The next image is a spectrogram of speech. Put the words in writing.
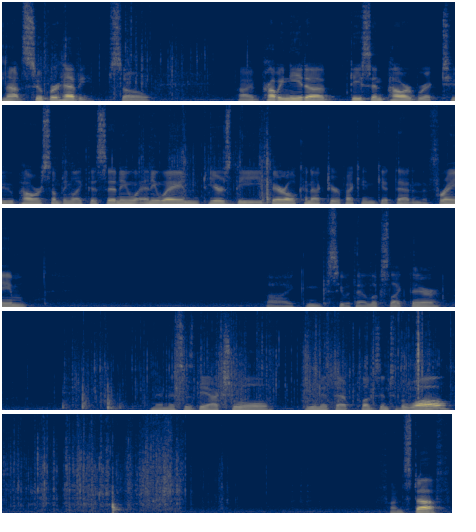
not super heavy. So I probably need a decent power brick to power something like this anyway, anyway, and here's the barrel connector if I can get that in the frame. Uh, you can see what that looks like there. And then this is the actual unit that plugs into the wall. Fun stuff.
